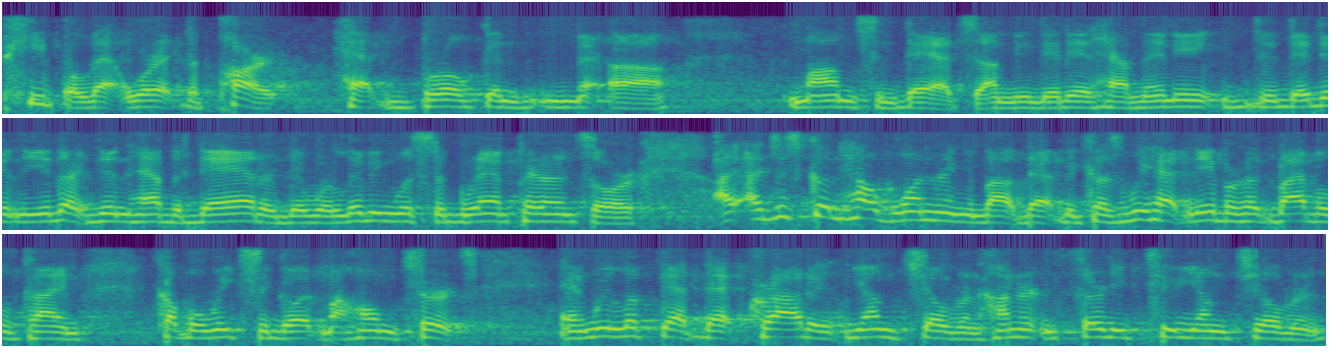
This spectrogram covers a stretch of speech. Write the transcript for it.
people that were at the park had broken uh, moms and dads. I mean, they didn't have any. They didn't either didn't have a dad, or they were living with some grandparents, or I, I just couldn't help wondering about that because we had neighborhood Bible time a couple weeks ago at my home church, and we looked at that crowd of young children, 132 young children.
